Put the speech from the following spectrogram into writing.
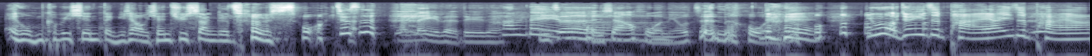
哎，我们可不可以先等一下？我先去上个厕所。”就是 他累了，对不对？他累了，真的很像火牛症的火牛。因为我就一直排啊，一直排啊。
